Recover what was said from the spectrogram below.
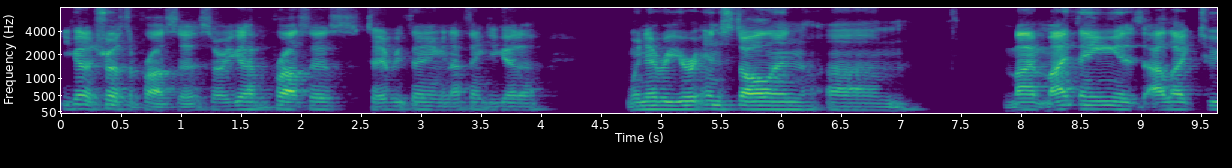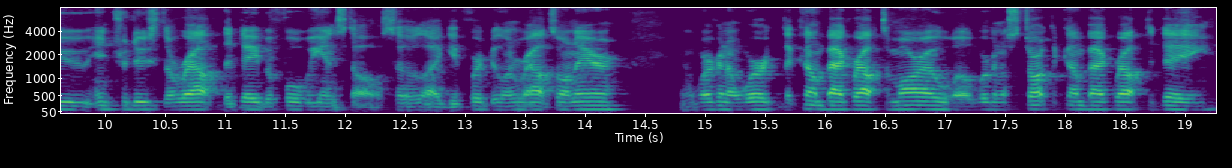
you got to trust the process, or you got to have a process to everything, and I think you got to whenever you're installing. Um, my my thing is I like to introduce the route the day before we install. So like if we're doing routes on air, and we're going to work the comeback route tomorrow. Well, we're going to start the comeback route today.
